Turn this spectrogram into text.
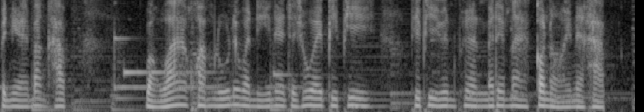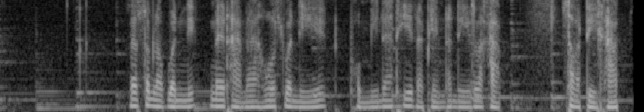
เป็นยังไงบ้างครับ หวังว่าความรู้ในวันนี้เนี่ยจะช่วยพี่ๆพี่ๆเพื่อนๆไม่ได้มากก็น้อยนะครับ และสำหรับวันนี้ในฐานะโฮสต์วันนี้ ผมมีหน้าที่แต่เพียงเท่านี้ละครับ สวัสดีครับ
